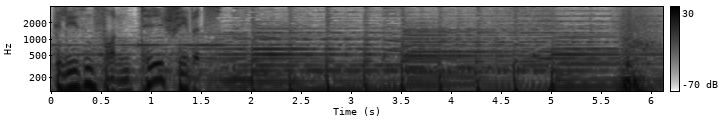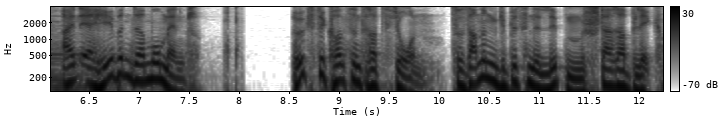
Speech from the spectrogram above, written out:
Gelesen von Till Schebitz. Ein erhebender Moment. Höchste Konzentration, zusammengebissene Lippen, starrer Blick.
